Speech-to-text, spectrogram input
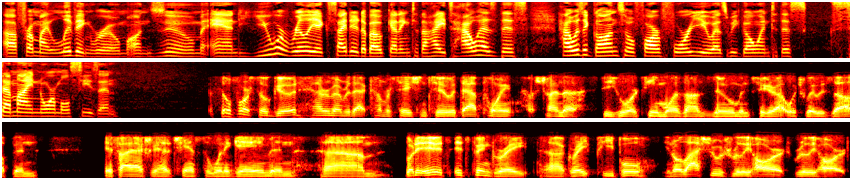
uh, from my living room on Zoom, and you were really excited about getting to the Heights. How has this? How has it gone so far for you as we go into this semi-normal season? So far, so good. I remember that conversation too. At that point, I was trying to see who our team was on Zoom and figure out which way was up and if I actually had a chance to win a game. And um, but it, it's been great. Uh, great people. You know, last year was really hard, really hard,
